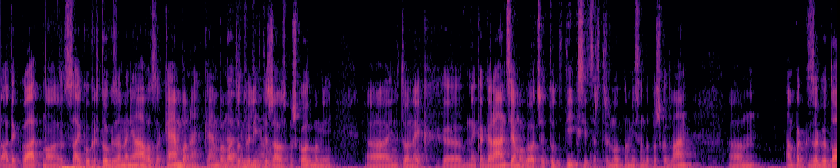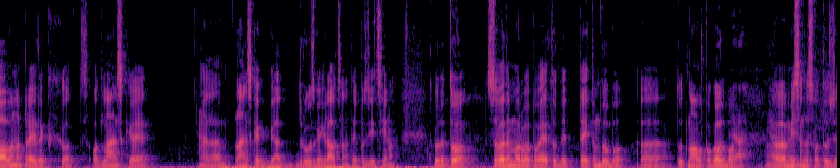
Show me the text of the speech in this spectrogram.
adekvatno, vsaj kot to zamenjavo za Kembo. Kembo ima tudi veliko težav s poškodbami uh, in je to nek, uh, neka garancija, mogoče tudi tik, sicer trenutno mislim, da poškodovan. Um, ampak zagotovo napredek od, od lanske, uh, lanskega drugega igralca na tej poziciji. No. Tako da to, seveda, moramo povedati, da je Tatum dobil uh, tudi novo pogodbo. Ja. Ja. Uh, mislim, da smo to že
